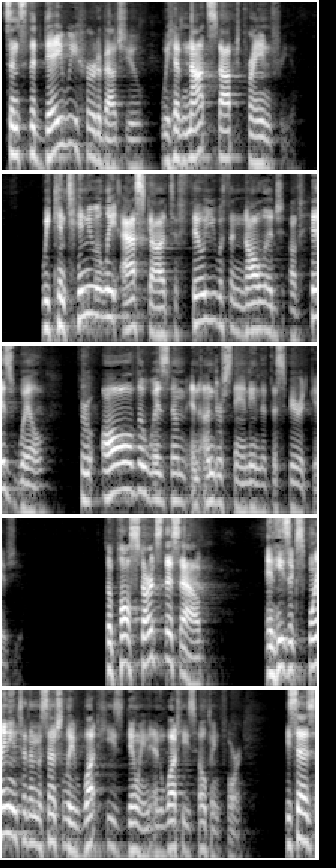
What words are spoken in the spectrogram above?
since the day we heard about you, we have not stopped praying for you. We continually ask God to fill you with the knowledge of His will through all the wisdom and understanding that the Spirit gives you. So Paul starts this out, and he's explaining to them essentially what he's doing and what he's hoping for. He says,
